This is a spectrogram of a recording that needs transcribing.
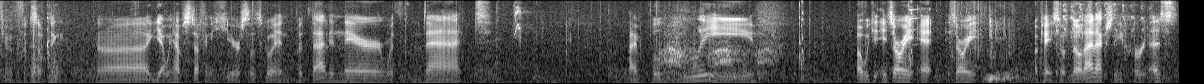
Can we put something? Uh, yeah, we have stuff in here, so let's go ahead and put that in there with that. I believe. Oh, we can. It's already. It's already. Okay, so no, that actually hurt us.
